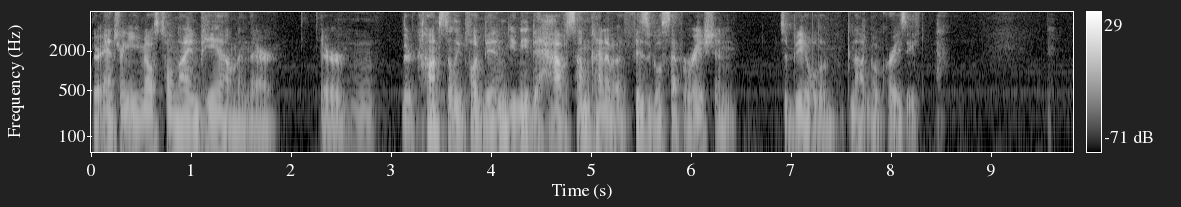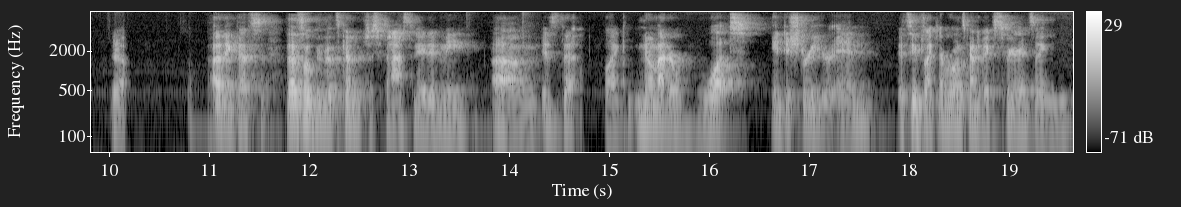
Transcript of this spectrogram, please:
they're answering emails till 9 p.m. and they're they're Mhm. they're constantly plugged in. You need to have some kind of a physical separation to be able to not go crazy. Yeah. I think that's that's something that's kind of just fascinated me um, is that like no matter what industry you're in it seems like everyone's kind of experiencing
